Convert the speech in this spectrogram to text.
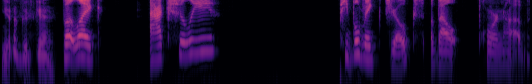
You're a good girl. But like, actually, people make jokes about Pornhub.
